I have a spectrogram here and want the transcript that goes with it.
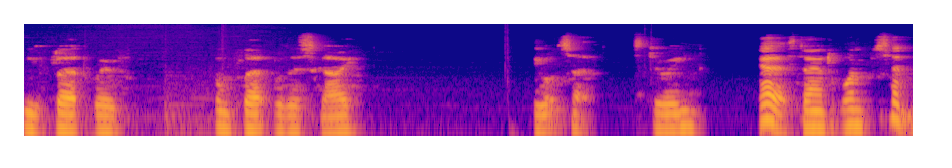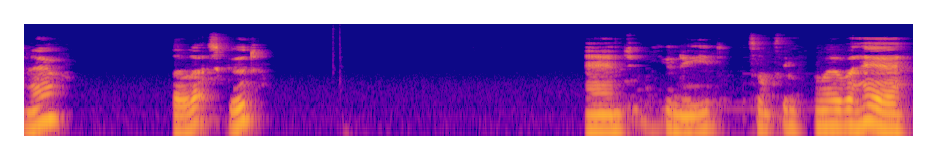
You flirt with. Come flirt with this guy. See what's that it's doing. Yeah, it's down to one percent now. So that's good and you need something from over here.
